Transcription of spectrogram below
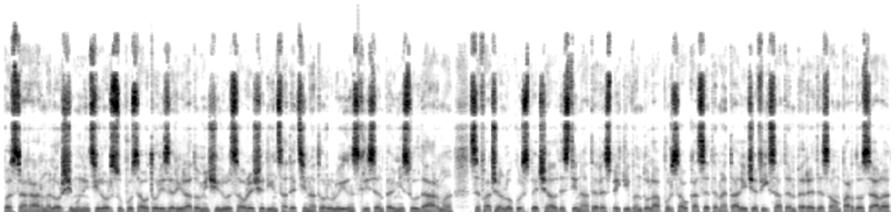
Păstrarea armelor și munițiilor supuse autorizării la domiciliul sau reședința deținătorului înscrise în permisul de armă se face în locuri special destinate, respectiv în dulapuri sau casete metalice fixate în perete sau în pardoseală,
